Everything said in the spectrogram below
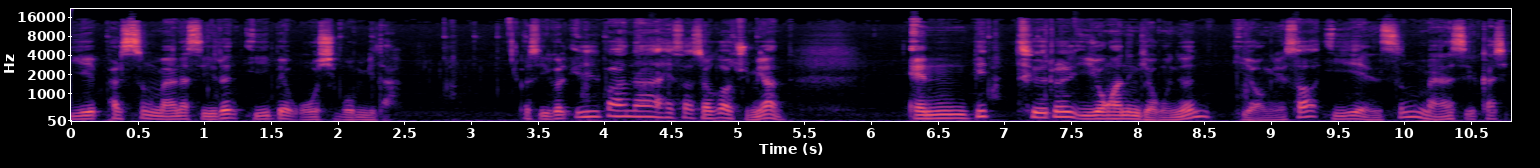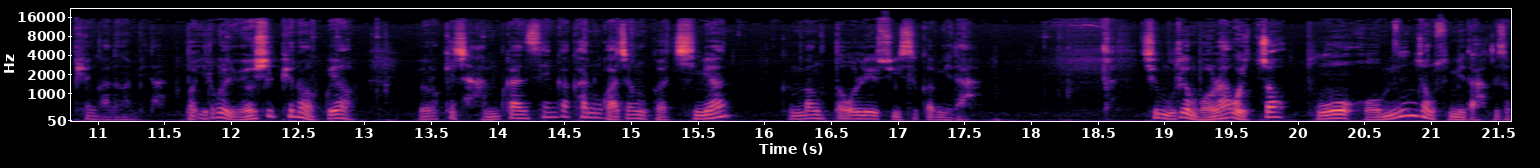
2의 8승 마이너스 1은 255입니다. 그래서 이걸 일반화해서 적어주면 n비트를 이용하는 경우는 0에서 2의 n승 마이너스 1까지 표현 가능합니다. 뭐 이런 걸 외우실 필요는 없고요. 이렇게 잠깐 생각하는 과정을 거치면 금방 떠올릴 수 있을 겁니다. 지금 우리가 뭘 하고 있죠? 부호 없는 정수입니다. 그래서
